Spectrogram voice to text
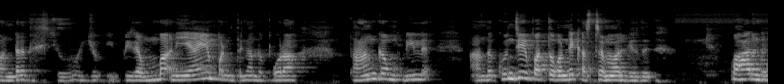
பண்ணுறது ஐயோ ஐயோ இப்படி ரொம்ப அநியாயம் பண்ணுதுங்க அந்த புறா. தாங்க முடியல. அந்த குஞ்சை பார்த்த உடனே கஷ்டமாக இருக்குது. பாருங்க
